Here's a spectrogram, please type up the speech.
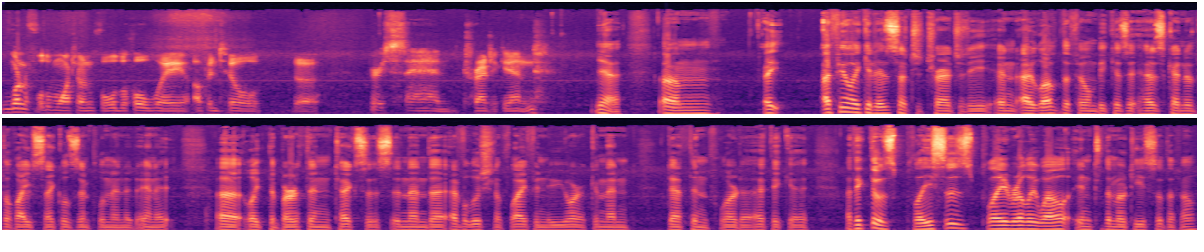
wonderful to watch unfold the whole way up until the very sad, tragic end. Yeah. Um I I feel like it is such a tragedy and I love the film because it has kind of the life cycles implemented in it. Uh like the birth in Texas and then the evolution of life in New York and then death in Florida. I think uh, I think those places play really well into the motifs of the film.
